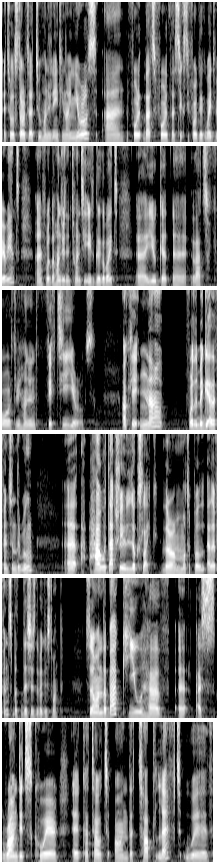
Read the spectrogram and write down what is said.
It will start at 289 euros, and for that's for the 64 gigabyte variant, and for the 128 gigabyte, uh, you get uh, that's for 350 euros. Okay, now for the big elephant in the room, uh, how it actually looks like. There are multiple elephants, but this is the biggest one. So on the back, you have a, rounded square uh, cutout on the top left with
